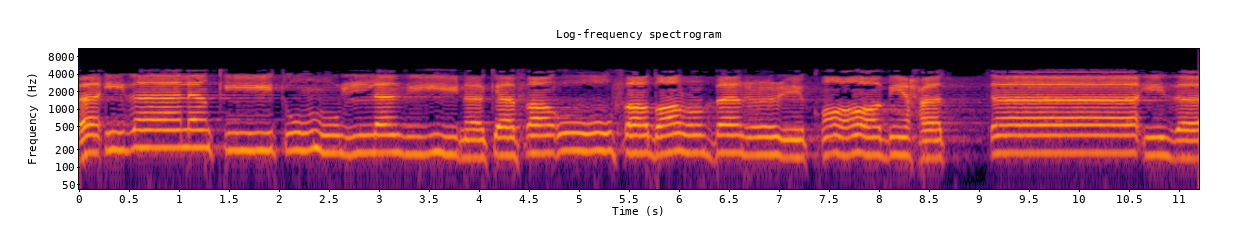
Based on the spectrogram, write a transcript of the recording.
فإذا لقيتم الذين كفروا فضرب الرقاب حتى إذا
